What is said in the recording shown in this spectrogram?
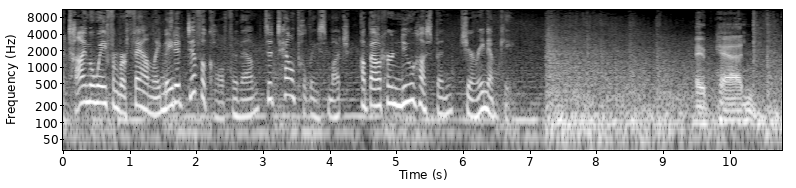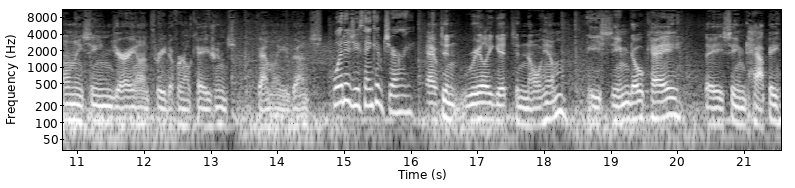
The time away from her family made it difficult for them to tell police much about her new husband, Jerry Nemke. I had only seen Jerry on three different occasions, family events. What did you think of Jerry? I didn't really get to know him. He seemed okay. They seemed happy.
